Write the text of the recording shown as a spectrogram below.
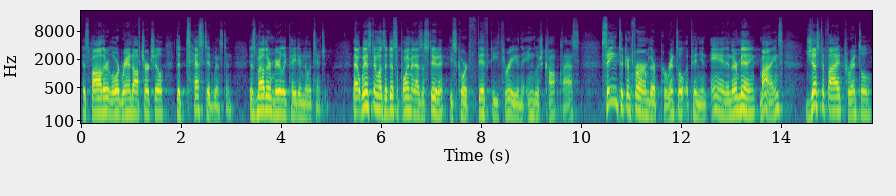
His father, Lord Randolph Churchill, detested Winston. His mother merely paid him no attention. That Winston was a disappointment as a student, he scored 53 in the English comp class, seemed to confirm their parental opinion and, in their minds, justified parental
